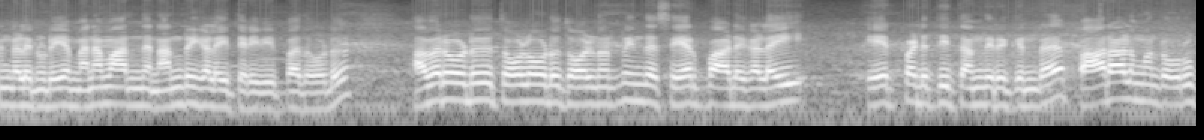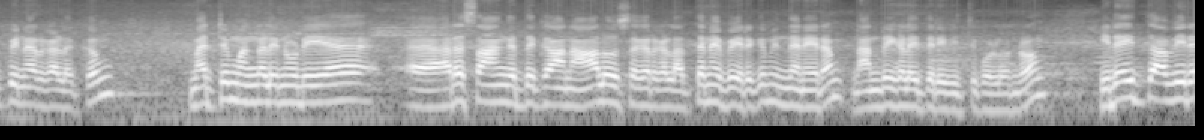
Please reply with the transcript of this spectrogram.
எங்களினுடைய மனமார்ந்த நன்றிகளை தெரிவிப்பதோடு அவரோடு தோளோடு தோல் நின்று இந்த செயற்பாடுகளை ஏற்படுத்தி தந்திருக்கின்ற பாராளுமன்ற உறுப்பினர்களுக்கும் மற்றும் எங்களினுடைய அரசாங்கத்துக்கான ஆலோசகர்கள் அத்தனை பேருக்கும் இந்த நேரம் நன்றிகளை தெரிவித்துக் கொள்கின்றோம். இதை தவிர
